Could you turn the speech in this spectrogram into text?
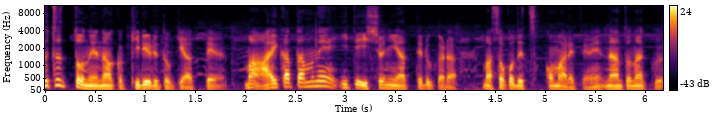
プツッとね、なんか切れる時あって、まあ相方もね、いて一緒にやってるから、まあそこで突っ込まれてね、なんとなく、う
